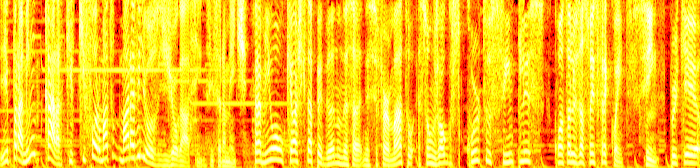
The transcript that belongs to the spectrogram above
E pra mim, cara, que, que formato maravilhoso de jogar, assim, sinceramente. Pra mim, o que eu acho que tá pegando nessa, nesse formato são jogos curtos, simples, com atualizações frequentes. Sim. Porque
